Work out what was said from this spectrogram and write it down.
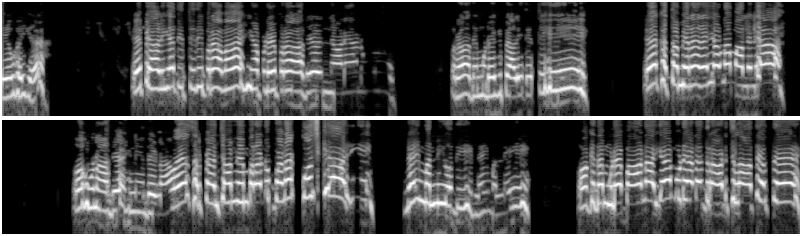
ਇਹੋ ਹੀ ਆ। ਇਹ ਪਿਆਲੀਆ ਦਿੱਤੀ ਦੀ ਭਰਾਵਾ, ਅਸੀਂ ਆਪਣੇ ਭਰਾ ਦੇ ਨਿਆਣਿਆਂ ਨੂੰ। ਭਰਾ ਦੇ ਮੁੰਡੇ ਦੀ ਪਿਆਲੀ ਦਿੱਤੀ ਸੀ। ਇਹ ਖੱਤਾ ਮੇਰਾ ਰਹਿ ਜਾਉਣਾ ਮੰਨ ਲਿਆ। ਉਹ ਹੁਣ ਆਦੇ ਅਸੀਂ ਨਹੀਂ ਦੇਣਾ। ਓਏ ਸਰਪੰਚਾਂ, ਮੈਂਬਰਾਂ ਨੂੰ ਬੜਾ ਕੁਛ ਕਿਹਾ ਅਸੀਂ ਨਹੀਂ ਮੰਨੀ ਉਹਦੀ, ਨਹੀਂ ਮੰਨੀ। ਉਹ ਕਿਤੇ ਮੁੰਡੇ ਬਾਹਰ ਆ ਗਿਆ ਮੁੰਡਿਆਂ ਨੇ ਦਰਾੜ ਚਲਾਤੇ ਉੱਤੇ।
